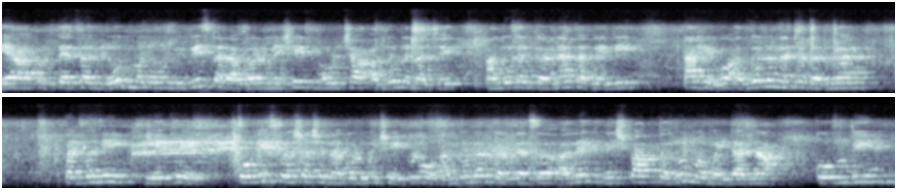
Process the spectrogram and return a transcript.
या कृत्याचा विरोध म्हणून विविध स्तरावर निषेध मोर्चा आंदोलनाचे आंदोलन करण्यात आलेली आहे व आंदोलनाच्या दरम्यान परभणी येथे पोलीस प्रशासनाकडून शेकडो आंदोलनकर्त्यासह अनेक निष्पाप तरुण व महिलांना कोंबीन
